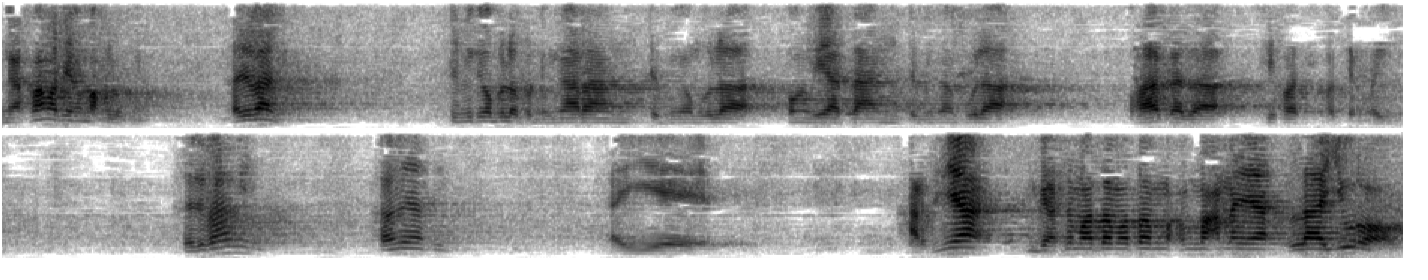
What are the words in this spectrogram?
Enggak sama dengan makhluknya. Bang, demikian pula pendengaran, demikian pula penglihatan, demikian pula kata sifat-sifat yang lain. Jadi pahami? Pahami ya? Iya. Artinya enggak semata-mata maknanya la yuro.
